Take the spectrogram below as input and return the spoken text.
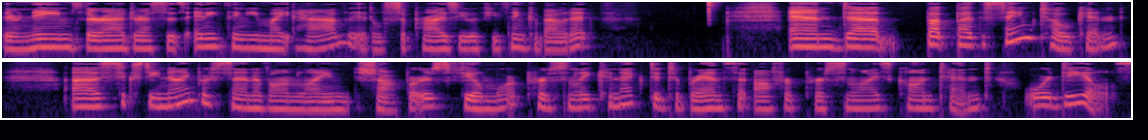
their names, their addresses, anything you might have. It'll surprise you if you think about it. And uh, but by the same token, uh, 69% of online shoppers feel more personally connected to brands that offer personalized content or deals.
